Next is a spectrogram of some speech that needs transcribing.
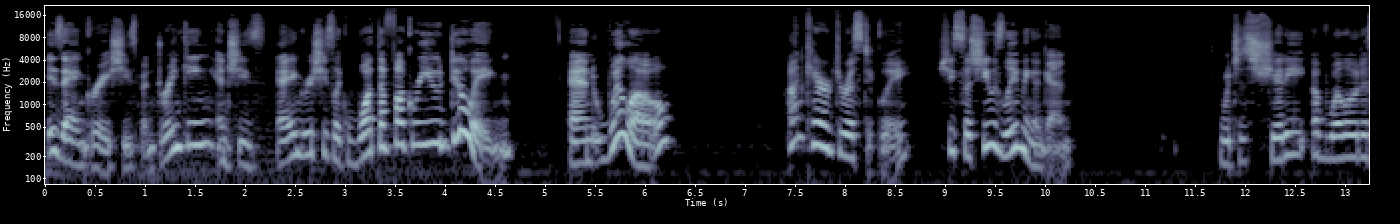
is angry. She's been drinking and she's angry. She's like, What the fuck were you doing? And Willow, uncharacteristically, she says she was leaving again. Which is shitty of Willow to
